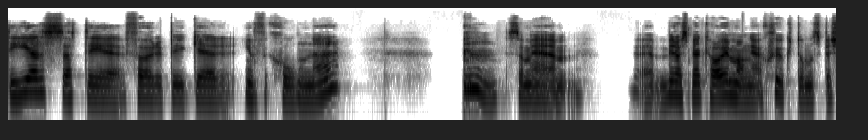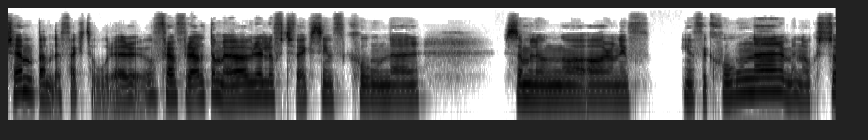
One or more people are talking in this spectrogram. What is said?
dels att det förebygger infektioner. som är, eh, bröstmjölk har ju många sjukdomsbekämpande faktorer och framförallt de övre luftvägsinfektioner som lung och öroninfektioner men också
